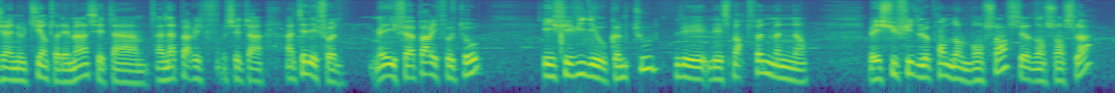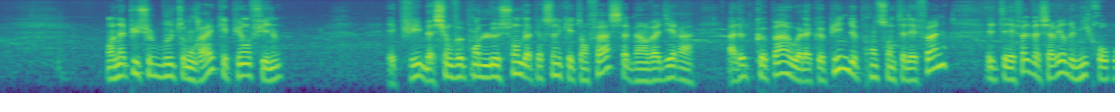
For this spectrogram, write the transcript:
J'ai un outil entre les mains, c'est un, appareil, c'est un téléphone. Mais il fait appareil photo et il fait vidéo, comme tous les, smartphones maintenant. Mais il suffit de le prendre dans le bon sens, c'est-à-dire dans ce sens-là. On appuie sur le bouton REC et puis on filme. Et puis, bah, si on veut prendre le son de la personne qui est en face, eh ben, on va dire à, l'autre copain ou à la copine de prendre son téléphone, et le téléphone va servir de micro.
